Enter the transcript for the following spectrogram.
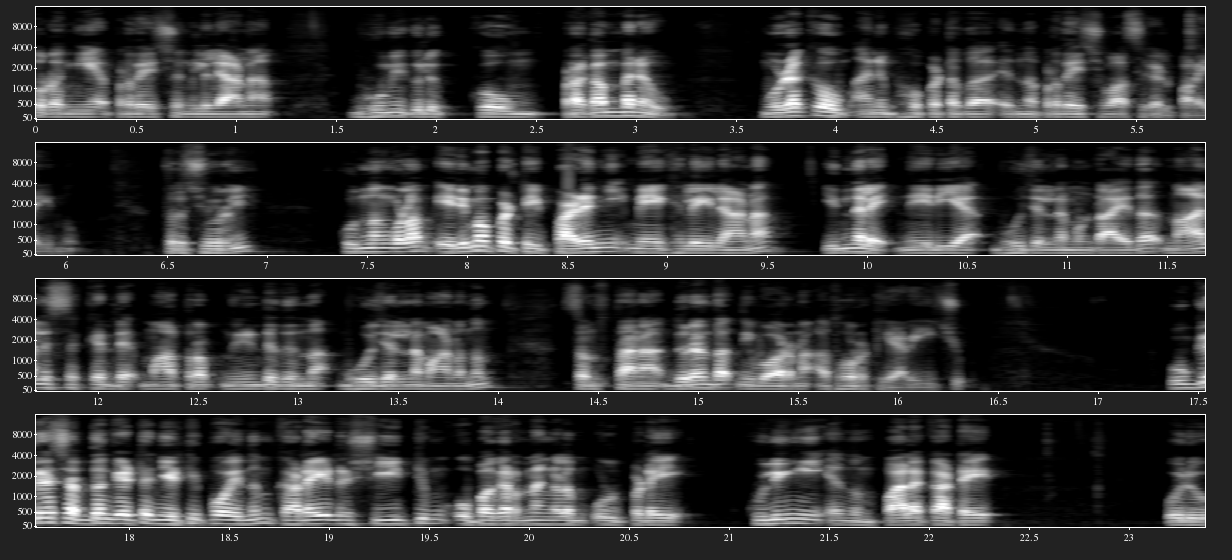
തുടങ്ങിയ പ്രദേശങ്ങളിലാണ് ഭൂമികുലുക്കവും പ്രകമ്പനവും മുഴക്കവും അനുഭവപ്പെട്ടത് എന്ന് പ്രദേശവാസികൾ പറയുന്നു. തൃശ്ശൂരിൽ കുന്നംകുളം എരുമപ്പെട്ടി പഴഞ്ഞി മേഖലയിലാണ് ഇന്നലെ നേരിയ ഭൂചലനമുണ്ടായത്. നാല് സെക്കൻഡ് മാത്രം നീണ്ടുനിന്ന ഭൂചലനമാണെന്നും സംസ്ഥാന ദുരന്ത നിവാരണ അതോറിറ്റി അറിയിച്ചു. ഉഗ്രശബ്ദം കേട്ട് ഞെട്ടിപ്പോയെന്നും കടയുടെ ഷീറ്റും ഉപകരണങ്ങളും ഉൾപ്പെടെ കുലുങ്ങി എന്നും പാലക്കാട്ടെ ഒരു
